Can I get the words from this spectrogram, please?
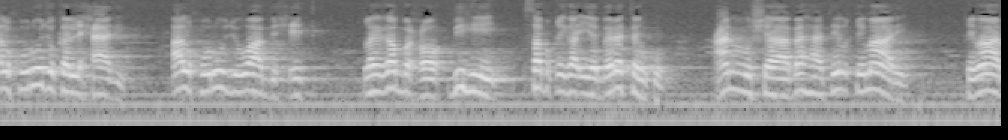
alkhuruuju ka lixaadi alkhuruuju waa bixid. Lagaga baxo bihi sabqiga iyo beratanku can mushaabahati alqimaari. Qimaar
